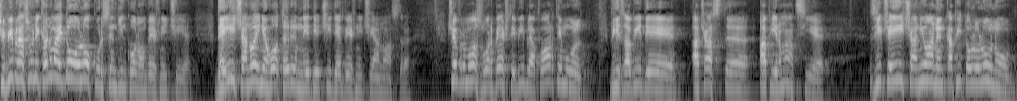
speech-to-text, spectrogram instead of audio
Și Biblia spune că numai două locuri sunt dincolo în veșnicie. De aici noi ne hotărâm, ne decidem veșnicia noastră. Ce frumos vorbește Biblia foarte mult vis-a-vis -vis de această afirmație. Zice aici în Ioan, în capitolul 1,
